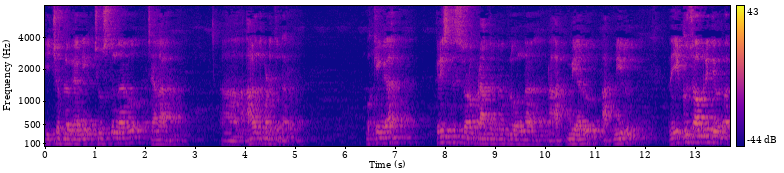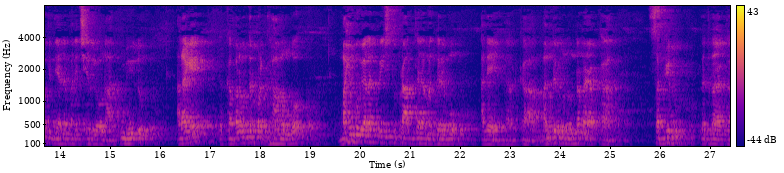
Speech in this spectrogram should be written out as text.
యూట్యూబ్లో కానీ చూస్తున్నారు చాలా ఆనందపడుతున్నారు ముఖ్యంగా క్రీస్తు స్వరం ప్రార్థన గ్రూప్లో ఉన్న నా ఆత్మీయులు ఆత్మీయులు అదే ఎక్కువ జాబుని దేవుని భక్తి ధ్యాన పరిచయంలో ఉన్న ఆత్మీయులు అలాగే ఈ యొక్క గ్రామంలో మహిమ గల క్రీస్తు ప్రార్థన మందిరము అనే యొక్క మందిరమును ఉన్న నా యొక్క సభ్యులు లేదా నా యొక్క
